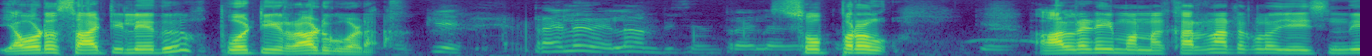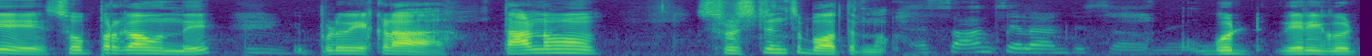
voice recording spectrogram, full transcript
ఎవడో సాటి లేదు పోటీ రాడు కూడా. సూపర్. ఆల్రెడీ మొన్న కర్ణాటకలో చేసింది సూపర్గా ఉంది. ఇప్పుడు ఇక్కడ తాండవం సృష్టించబోతున్నాం. సాంగ్స్ ఎలా గుడ్ వెరీ గుడ్.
